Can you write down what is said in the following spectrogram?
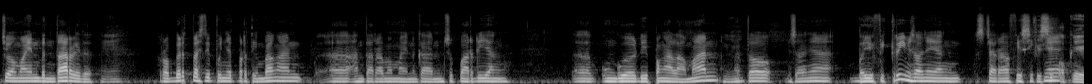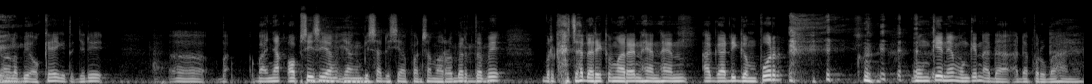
cuma main bentar gitu. Robert pasti punya pertimbangan eh, antara memainkan Supardi yang eh, unggul di pengalaman atau misalnya Bayu Fikri misalnya yang secara fisiknya Fisik oke. eh, lebih oke gitu. Jadi ba- banyak opsi sih yang yang bisa disiapkan sama Robert tapi berkaca dari kemarin hand hand agak digempur mungkin ya mungkin ada ada perubahan ya.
